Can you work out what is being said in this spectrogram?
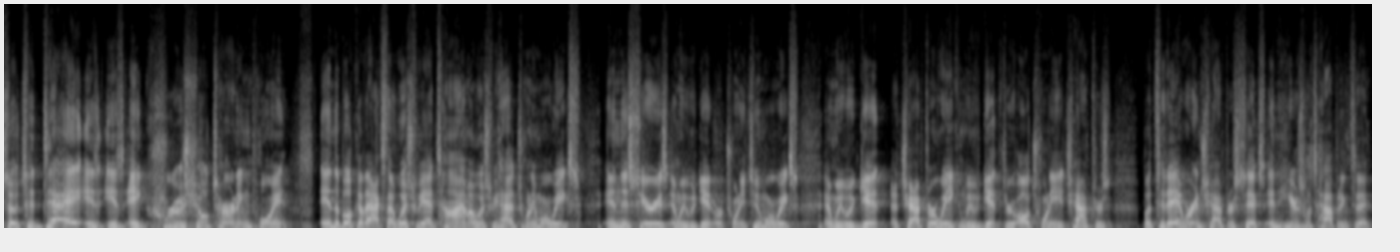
so today is, is a crucial turning point in the book of Acts. I wish we had time. I wish we had 20 more weeks in this series and we would get, or 22 more weeks, and we would get a chapter a week and we would get through all 28 chapters. But today we're in chapter six. And here's what's happening today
